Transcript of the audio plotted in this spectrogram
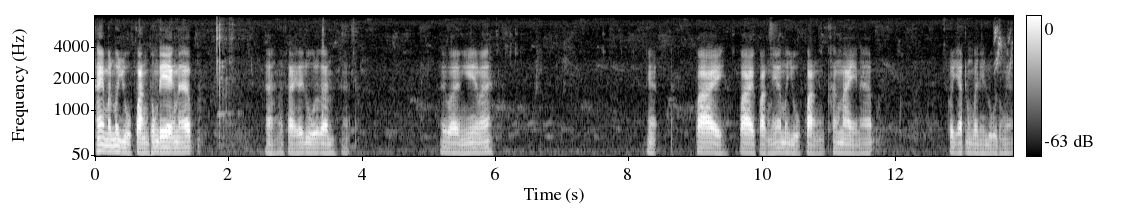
ให้มันมาอยู่ฝั่งทองแดงนะครับอ่าใส่ให้ดูแล้วกันให้ไว้อย่างนี้ใช่ไหม ปลายปลายฝั่งนี้มาอยู่ฝั่งข้างในนะครับ ก็ยัดลงไปในรูตรงนี้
